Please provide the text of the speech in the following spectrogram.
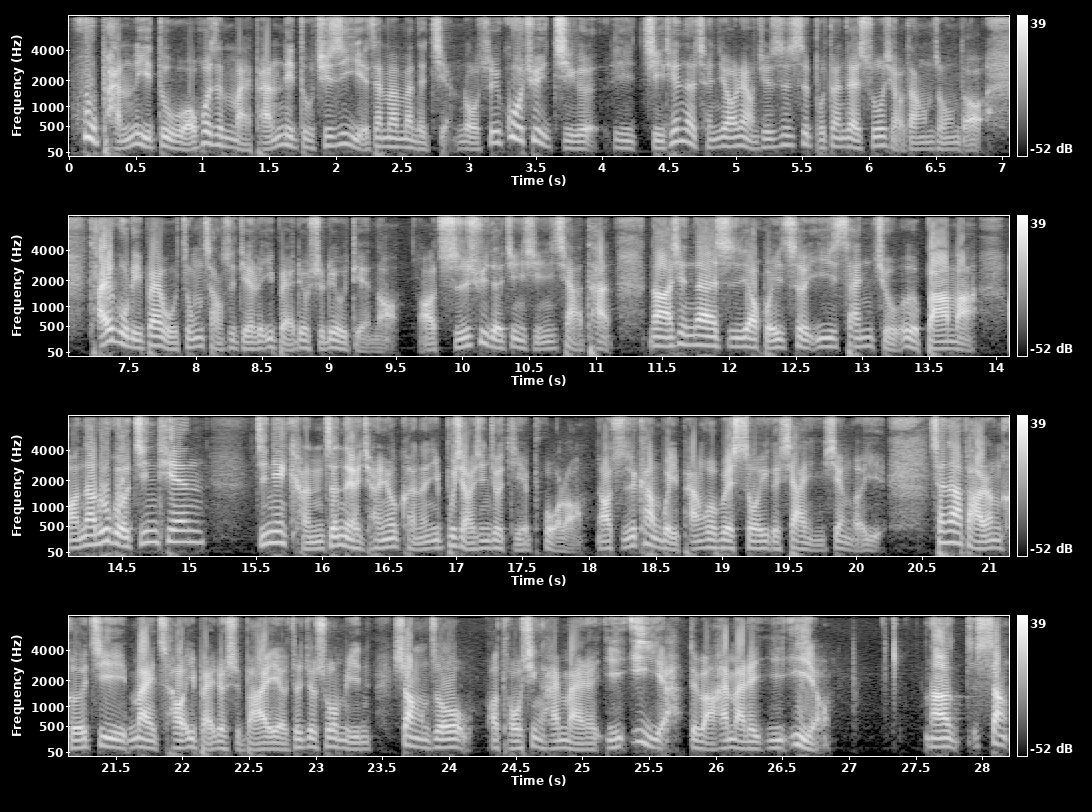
护盘力度哦，或者买盘力度，其实也在慢慢的减弱。所以过去几个几几天的成交量其实是不断在缩小当中的哦。台股礼拜五中场是跌了一百六十六点哦，啊，持续的进行下探。那现在是要回测一三九二八嘛？啊，那如果今天。今天可能真的很有可能一不小心就跌破了，然后只是看尾盘会不会收一个下影线而已。三大法人合计卖超一百六十八亿，这就说明上周啊投信还买了一亿呀，对吧？还买了一亿哦。那上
